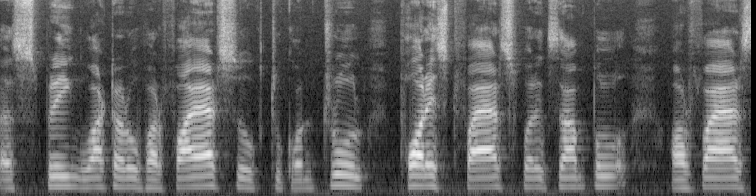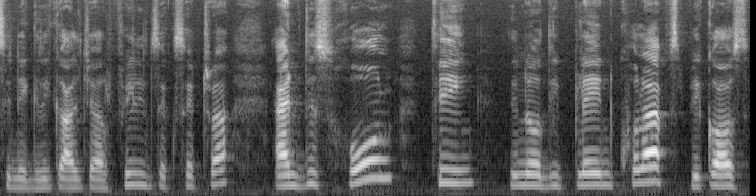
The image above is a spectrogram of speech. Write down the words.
uh, spraying water over fire. So, to control forest fires for example, or fires in agricultural fields etc. And this whole thing you know the plane collapsed because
